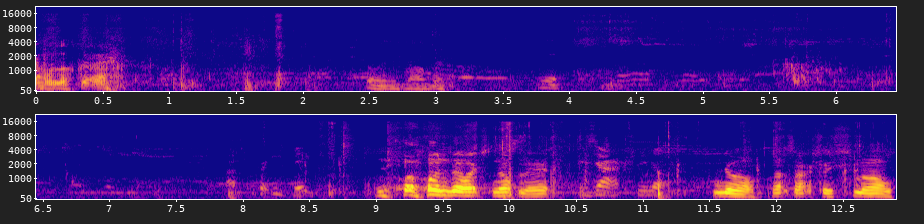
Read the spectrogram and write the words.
Have a look at her. Oh. That's pretty big. No, no, it's not, mate. Is that actually not? No, that's actually small.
